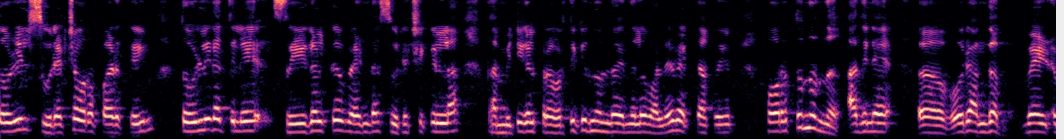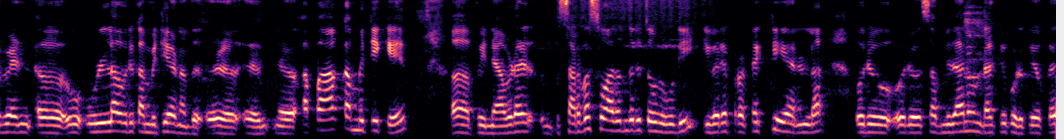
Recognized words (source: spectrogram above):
തൊഴിൽ സുരക്ഷ ഉറപ്പാക്കുകയും തൊഴിലിടത്തിലെ സ്ത്രീകൾക്ക് വേണ്ട സുരക്ഷയ്ക്കുള്ള കമ്മിറ്റികൾ പ്രവർത്തിക്കുന്നുണ്ടോ എന്നുള്ളത് വളരെ വ്യക്തമാക്കുകയും പുറത്തുനിന്ന് അതിനെ ഒരു വേ- ഉള്ള ഒരു കമ്മിറ്റിയാണത് അപ്പോൾ ആ കമ്മിറ്റിക്ക് പിന്നെ അവിടെ സർവസ്വാതന്ത്ര്യത്തോടുകൂടി ഇവരെ പ്രൊട്ടക്റ്റ് ചെയ്യാനുള്ള ഒരു ഒരു സംവിധാനം ഉണ്ടാക്കി കൊടുക്കുകയൊക്കെ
